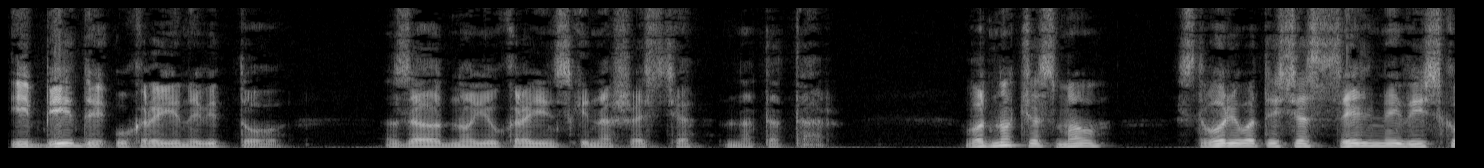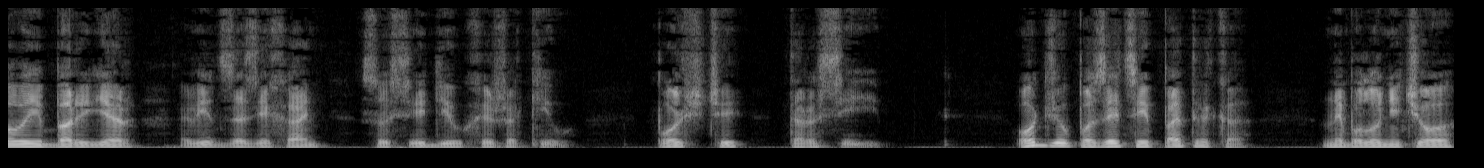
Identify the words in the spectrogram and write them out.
І біди України від того, заодно й українські нашестя на татар. Водночас мав створюватися сильний військовий бар'єр від зазіхань сусідів хижаків Польщі та Росії. Отже, в позиції Петрика не було нічого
